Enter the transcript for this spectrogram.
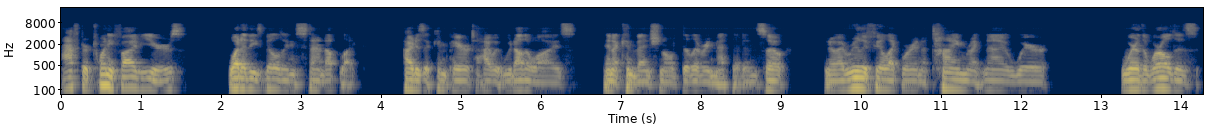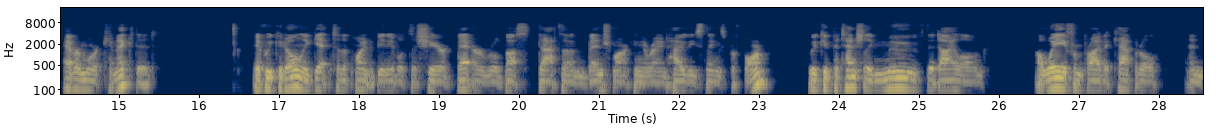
after 25 years what do these buildings stand up like? How does it compare to how it would otherwise in a conventional delivery method? And so you know, I really feel like we're in a time right now where where the world is ever more connected. If we could only get to the point of being able to share better, robust data and benchmarking around how these things perform, we could potentially move the dialogue away from private capital and,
